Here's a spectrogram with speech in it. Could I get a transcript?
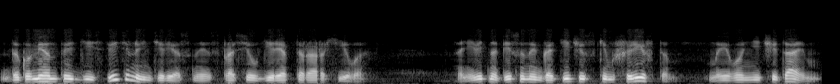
«Документы действительно интересные?» — спросил директор архива. «Они ведь написаны готическим шрифтом. Мы его не читаем».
